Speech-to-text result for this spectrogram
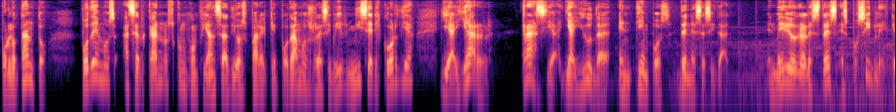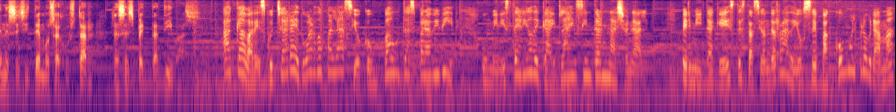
Por lo tanto, podemos acercarnos con confianza a Dios para que podamos recibir misericordia y hallar gracia y ayuda en tiempos de necesidad. En medio del estrés es posible que necesitemos ajustar las expectativas. Acaba de escuchar a Eduardo Palacio con Pautas para Vivir, un ministerio de Guidelines International. Permita que esta estación de radio sepa cómo el programa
